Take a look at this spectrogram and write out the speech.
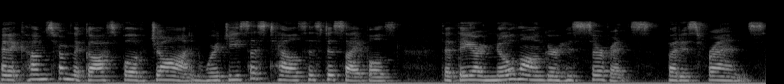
And it comes from the Gospel of John, where Jesus tells his disciples that they are no longer his servants, but his friends.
